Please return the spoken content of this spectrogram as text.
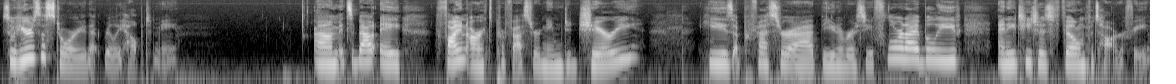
So here's a story that really helped me. Um, it's about a fine arts professor named Jerry He's a professor at the University of Florida, I believe, and he teaches film photography.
